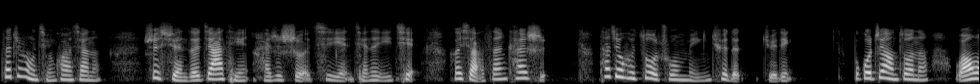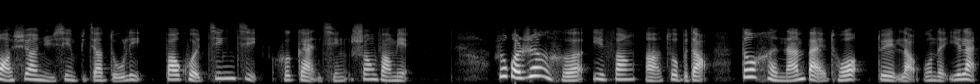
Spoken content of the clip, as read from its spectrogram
在这种情况下呢，是选择家庭还是舍弃眼前的一切和小三开始，他就会做出明确的决定。不过这样做呢，往往需要女性比较独立，包括经济和感情双方面。如果任何一方啊做不到，都很难摆脱对老公的依赖，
